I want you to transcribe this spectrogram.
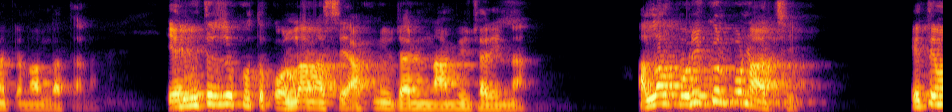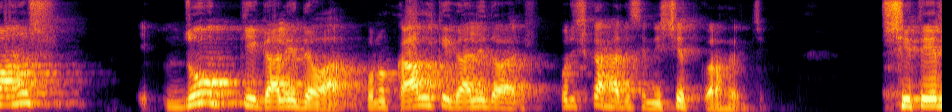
না কেন আল্লাহ তালা এর ভিতরে যে কত কল্যাণ আছে, আপনিও জানেন না, আমিও জানি না। আল্লাহর পরিকল্পনা আছে। এতে মানুষ যোগকে গালি দেওয়া, কোনো কালকে গালি দেওয়া পরিষ্কার হাদিসে নিষেধ করা হয়েছে। শীতের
